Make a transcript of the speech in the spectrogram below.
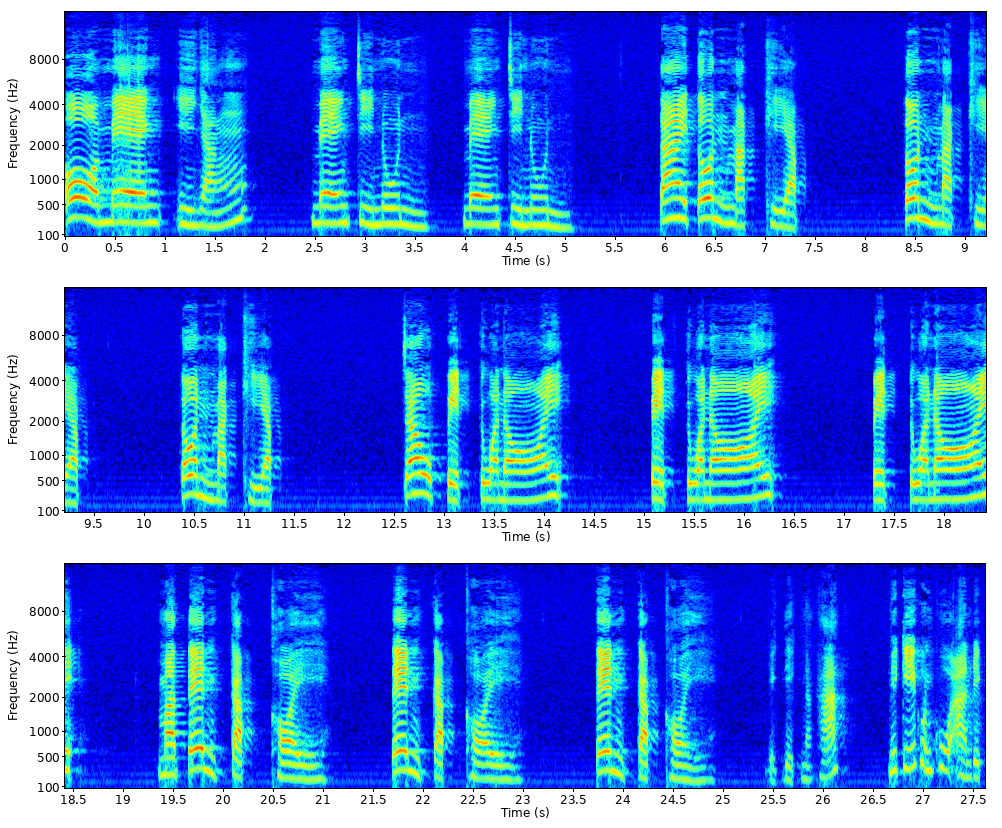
โอ้แมงอีหยัง แมงจีนุน แมงจีนุน ใต้ต้นหมักเขียบ ต้นหมักเขียบ ต้นหมักเขียบ เจ้าเป็ดตัวน้อย เป็ดตัวน้อย เป็ดตัวน้อย มาเต้นกับคอย เต้นกับคอย เต้นกับคอย เด็กๆนะคะเมื่อกี้คุณครูอ่านเด็ก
